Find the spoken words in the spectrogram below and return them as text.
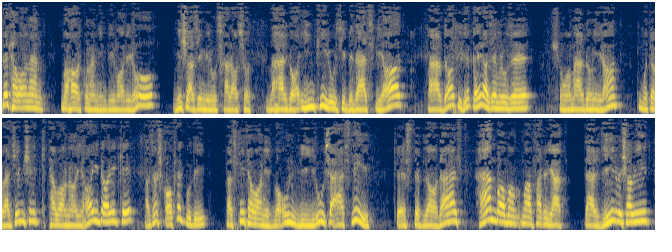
بتوانند مهار کنند این بیماری رو. میشه از این ویروس خلاص شد و هرگاه این پیروزی به دست بیاد فردا دیگه غیر از امروزه شما مردم ایران متوجه میشید که توانایی هایی دارید که ازش قافل بودید. پس می توانید با اون ویروس اصلی که استبداد است هم با موفقیت درگیر بشوید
